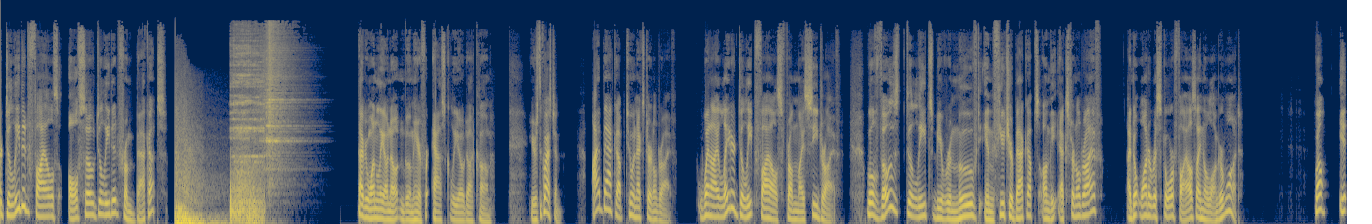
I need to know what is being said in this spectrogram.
Are deleted files also deleted from backups? Hi everyone, Leo Notenboom here for AskLeo.com. Here's the question. I back up to an external drive. When I later delete files from my C drive, will those deletes be removed in future backups on the external drive? I don't want to restore files I no longer want. Well, it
